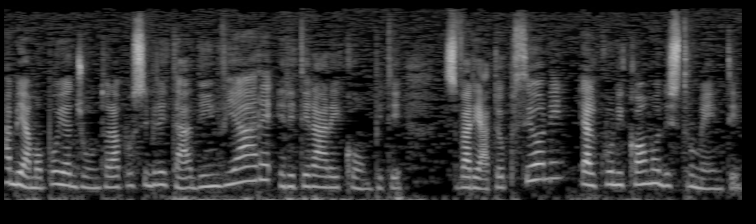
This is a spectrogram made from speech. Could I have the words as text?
abbiamo poi aggiunto la possibilità di inviare e ritirare i compiti, svariate opzioni e alcuni comodi strumenti.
